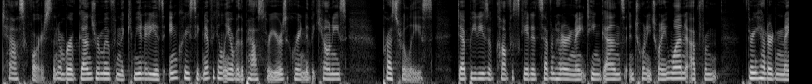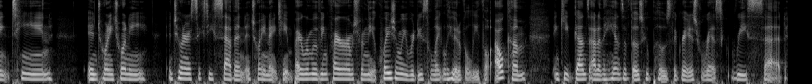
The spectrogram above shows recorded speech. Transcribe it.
Task Force. The number of guns removed from the community has increased significantly over the past three years, according to the county's press release. Deputies have confiscated 719 guns in 2021, up from 319 in 2020 and 267 in 2019. By removing firearms from the equation, we reduce the likelihood of a lethal outcome and keep guns out of the hands of those who pose the greatest risk, Reese said.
